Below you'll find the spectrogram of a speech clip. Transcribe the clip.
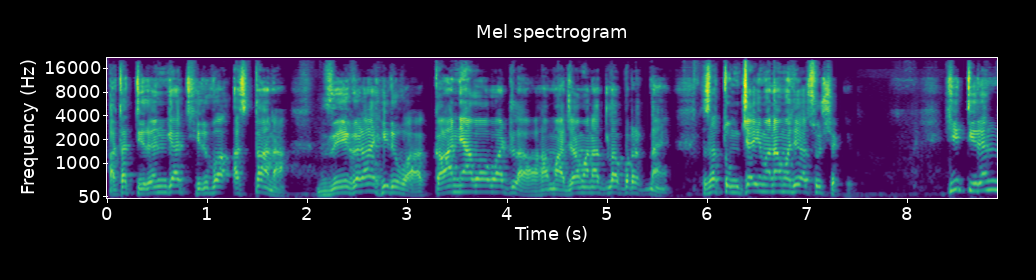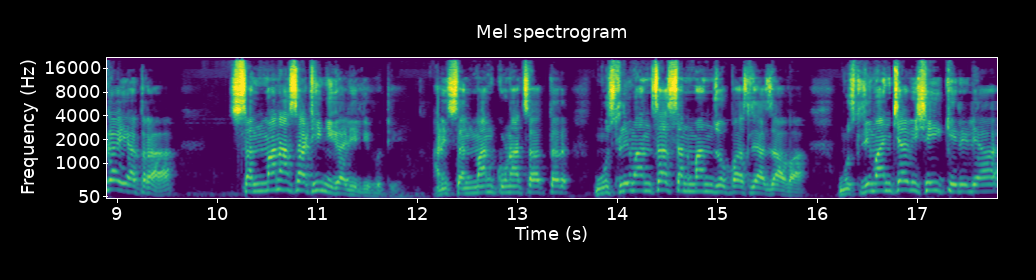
आता तिरंग्यात हिरवा असताना वेगळा हिरवा का न्यावा वाटला हा माझ्या मनातला प्रश्न आहे. तसा तुमच्याही मनामध्ये असू शकेल. ही तिरंगा यात्रा सन्मानासाठी निघालेली होती. आणि सन्मान कुणाचा? तर मुस्लिमांचा सन्मान जोपासला जावा. मुस्लिमांच्या विषयी केलेल्या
